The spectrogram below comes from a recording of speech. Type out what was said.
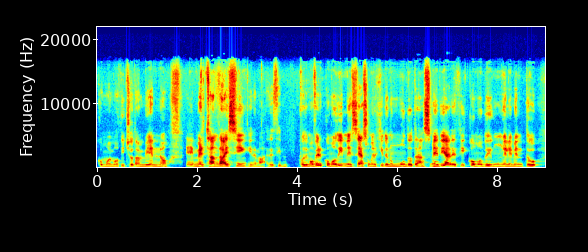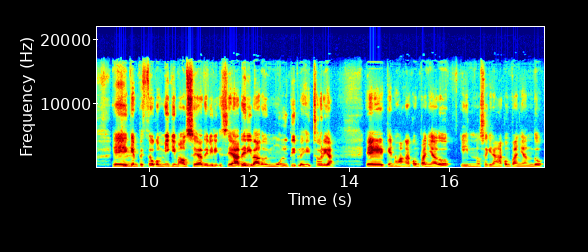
como hemos dicho también, ¿no? merchandising y demás. Es decir, podemos ver cómo Disney se ha sumergido en un mundo transmedia, es decir, cómo de un elemento eh, que empezó con Mickey Mouse, se ha, se ha derivado en múltiples historias eh, que nos han acompañado y nos seguirán acompañando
